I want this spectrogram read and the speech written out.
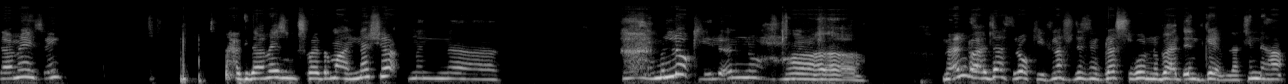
The Amazing حق The Amazing Spider-Man نشأ من آه من لوكي لأنه مع إنه احداث لوكي في نفس Disney Plus يقول إنه بعد Endgame لكنها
